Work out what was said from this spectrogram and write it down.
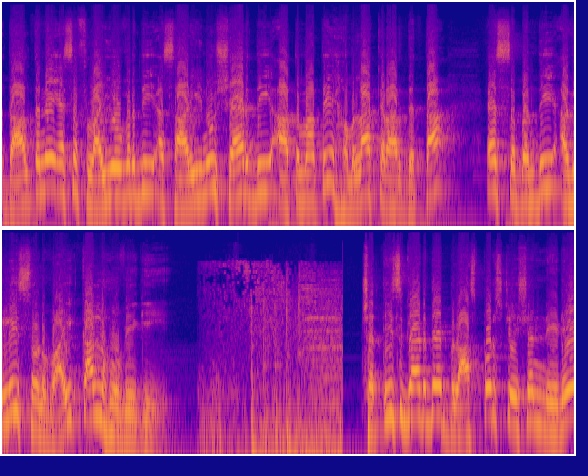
ਅਦਾਲਤ ਨੇ ਇਸ ਫਲਾਈਓਵਰ ਦੀ ਅਸਾਰੀ ਨੂੰ ਸ਼ਹਿਰ ਦੀ ਆਤਮਾ ਤੇ ਹਮਲਾ ਕਰਾਰ ਦਿੱਤਾ। ਇਸ ਸੰਬੰਧੀ ਅਗਲੀ ਸੁਣਵਾਈ ਕੱਲ ਹੋਵੇਗੀ। ਛੱਤੀਸਗੜ੍ਹ ਦੇ ਬਲਾਸਪੁਰ ਸਟੇਸ਼ਨ ਨੇੜੇ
